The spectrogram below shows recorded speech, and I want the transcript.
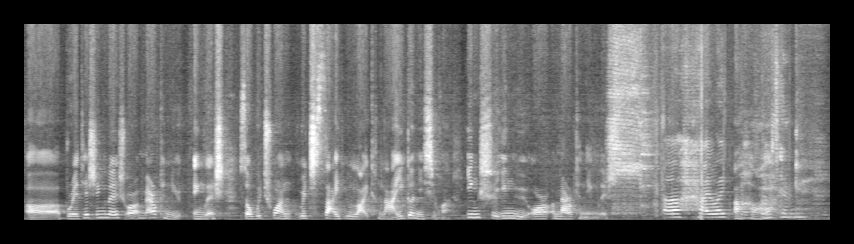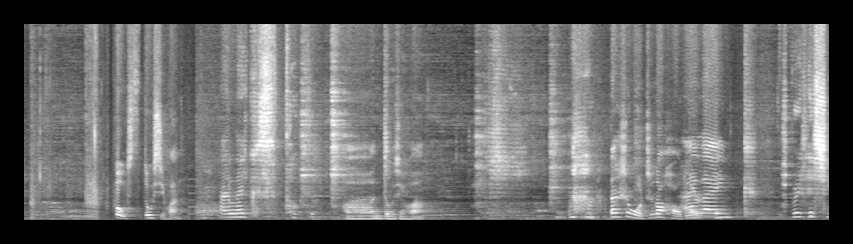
呃、British English or American English。So which one, which side you like？哪一个你喜欢？英式英语 or American English？ Uh, I like both Uh-huh. of them. Both 都喜欢 I like both. them. 啊，你都喜欢。但是我知道好多 I 人。like British.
